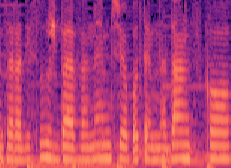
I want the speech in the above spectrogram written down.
zaradi službe v Nemčijo, potem na Dansko.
